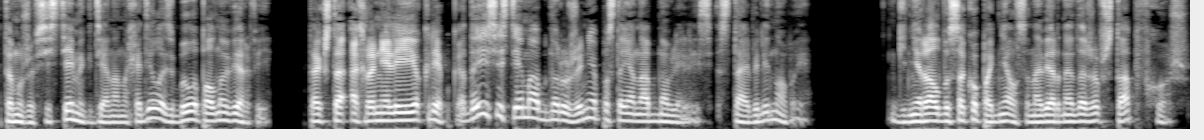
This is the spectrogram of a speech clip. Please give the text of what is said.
К тому же в системе, где она находилась, было полно верфей, так что охраняли ее крепко, да и системы обнаружения постоянно обновлялись, ставили новые. Генерал высоко поднялся, наверное, даже в штаб вхож.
